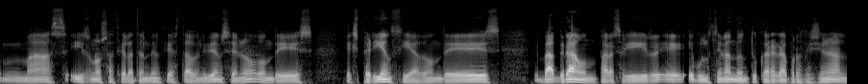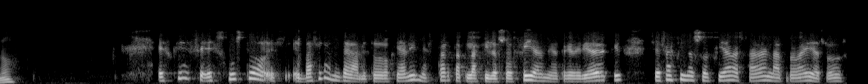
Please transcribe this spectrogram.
Más irnos hacia la tendencia estadounidense, ¿no? Donde es experiencia, donde es background para seguir evolucionando en tu carrera profesional, ¿no? Es que es, justo, es, básicamente la metodología de Startup, la filosofía, me atrevería a decir, es esa filosofía basada en la prueba y error.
